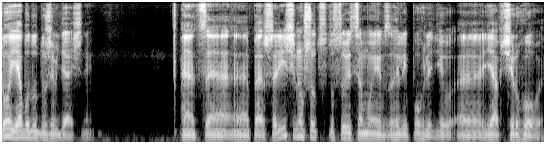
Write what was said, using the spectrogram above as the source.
то я буду дуже вдячний. Е, Це е, перша річ. Ну, що стосується моїх взагалі поглядів, е, я в чергове,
